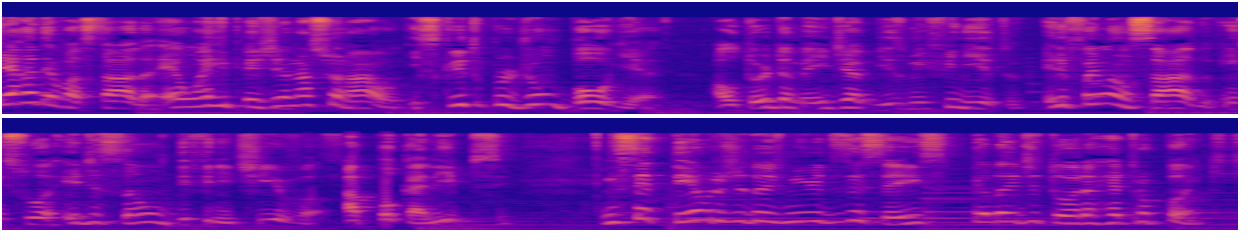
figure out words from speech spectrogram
Terra Devastada é um RPG nacional, escrito por John Bogia, autor também de Abismo Infinito. Ele foi lançado em sua edição definitiva, Apocalipse, em setembro de 2016 pela editora Retropunk,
